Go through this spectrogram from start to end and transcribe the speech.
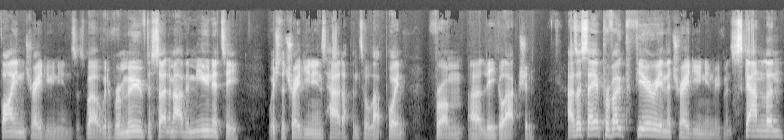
fine trade unions as well. It would have removed a certain amount of immunity which the trade unions had up until that point from uh, legal action. As I say, it provoked fury in the trade union movement. Scanlon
